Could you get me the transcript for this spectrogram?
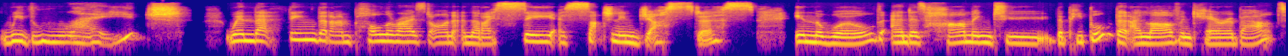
with rage, when that thing that I'm polarized on and that I see as such an injustice in the world and as harming to the people that I love and care about,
